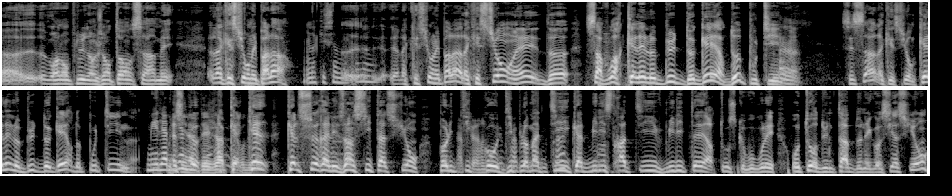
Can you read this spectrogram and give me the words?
euh, moi non plus, j'entends ça, mais la question n'est pas là. La question n'est pas là. Euh, La question n'est pas là. La question est de savoir quel est le but de guerre de Poutine. C'est ça la question. Quel est le but de guerre de Poutine? Mais il a bien. déjà Ah, perdu. Que- quelles seraient les incitations perdu, politico-diplomatiques, administratives, militaires, tout ce que vous voulez, autour d'une table de négociation,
